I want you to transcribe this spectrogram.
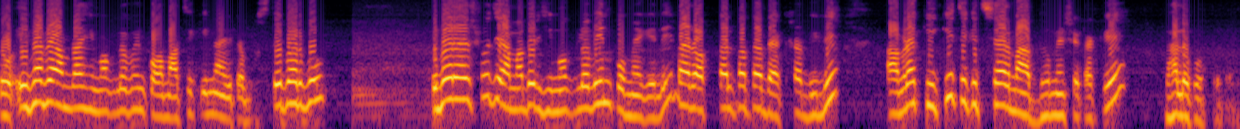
তো এইভাবে আমরা হিমোগ্লোবিন কম আছে কিনা এটা বুঝতে পারব। এবার আসব যে আমাদের হিমোগ্লোবিন কমে গেলে বা রক্তাল্পতা দেখা দিলে আমরা কি কি চিকিৎসার মাধ্যমে সেটাকে ভালো করতে পারি।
